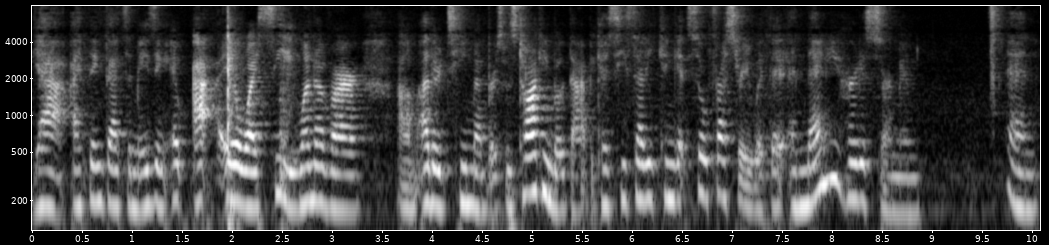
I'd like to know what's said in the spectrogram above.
yeah, I think that's amazing. At AOYC, one of our um, other team members was talking about that because he said he can get so frustrated with it. And then he heard a sermon, and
